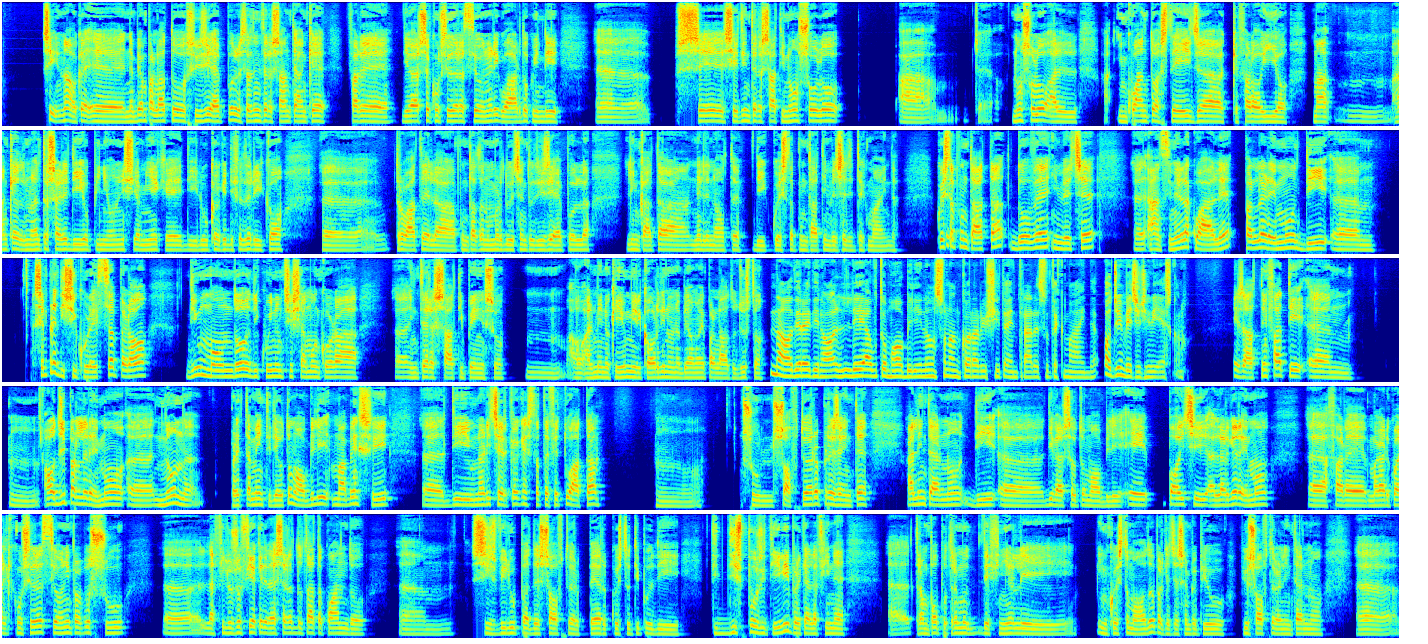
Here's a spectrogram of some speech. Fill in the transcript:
Sì, no, ok, eh, ne abbiamo parlato su Easy Apple, è stato interessante anche fare diverse considerazioni riguardo, quindi eh, se siete interessati non solo a, cioè, non solo al, a, in quanto a stage che farò io, ma mh, mm, anche ad un'altra serie di opinioni, sia mie che di Luca che di Federico. Eh, trovate la puntata numero 200 di Easy Apple linkata nelle note di questa puntata invece di TechMind. Questa puntata dove invece, eh, anzi nella quale parleremo di ehm, sempre di sicurezza, però di un mondo di cui non ci siamo ancora eh, interessati, penso. Mm, almeno che io mi ricordi non ne abbiamo mai parlato, giusto? No, direi di no. Le automobili non sono ancora riuscite a entrare su TechMind. Oggi invece ci riescono. Esatto, infatti ehm, mh, oggi parleremo eh, non prettamente di automobili, ma bensì eh, di una ricerca che è stata effettuata mh, sul software presente all'interno di uh, diverse automobili e poi ci allargheremo uh, a fare magari qualche considerazione proprio sulla eh, filosofia che deve essere adottata quando um, si sviluppa del software per questo tipo di, di dispositivi perché alla fine tra un po' potremo definirli in questo modo perché c'è sempre più, più software all'interno eh,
